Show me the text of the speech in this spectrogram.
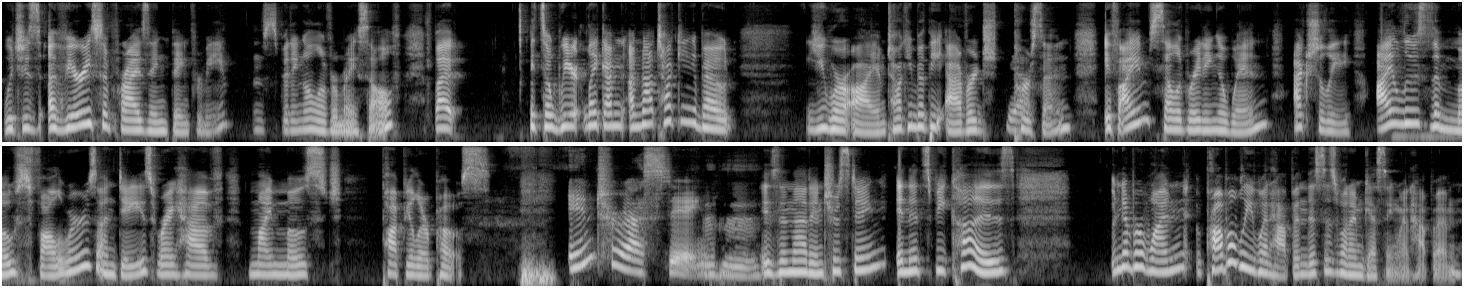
which is a very surprising thing for me. I'm spitting all over myself but it's a weird like i'm i'm not talking about you or i. I'm talking about the average Yeah. person. If i am celebrating a win actually i lose the most followers on days where i have my most popular posts Interesting. Mhm. isn't that interesting? And it's because number one, probably what happened, this is what I'm guessing what happened.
